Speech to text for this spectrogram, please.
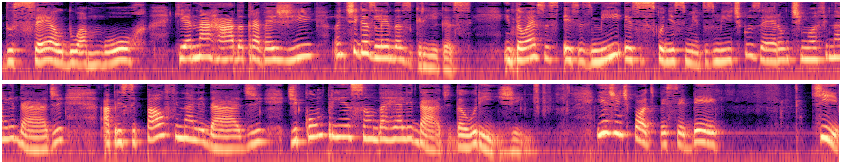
do céu, do amor, que é narrado através de antigas lendas gregas. Então, esses, esses, esses conhecimentos míticos eram, tinham a finalidade, a principal finalidade de compreensão da realidade, da origem. E a gente pode perceber que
